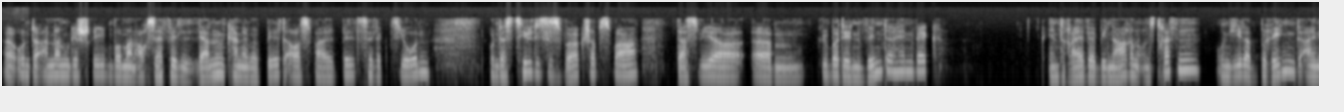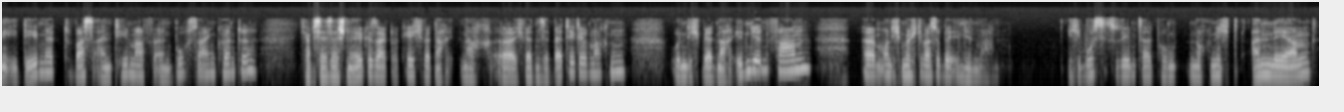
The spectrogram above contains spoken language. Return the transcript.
äh, unter anderem geschrieben, wo man auch sehr viel lernen kann über Bildauswahl, Bildselektion. Und das Ziel dieses Workshops war, dass wir ähm, über den Winter hinweg in drei Webinaren uns treffen und jeder bringt eine Idee mit, was ein Thema für ein Buch sein könnte. Ich habe sehr, sehr schnell gesagt, okay, ich werde nach, nach äh, ich werde ein Sabbatical machen und ich werde nach Indien fahren ähm, und ich möchte was über Indien machen ich wusste zu dem Zeitpunkt noch nicht annähernd,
